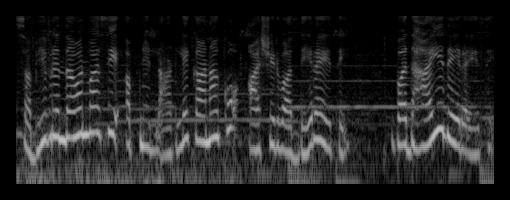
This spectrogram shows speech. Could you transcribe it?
सभी वृंदावन वासी अपने लाडले काना को आशीर्वाद दे रहे थे, बधाई दे रहे थे।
